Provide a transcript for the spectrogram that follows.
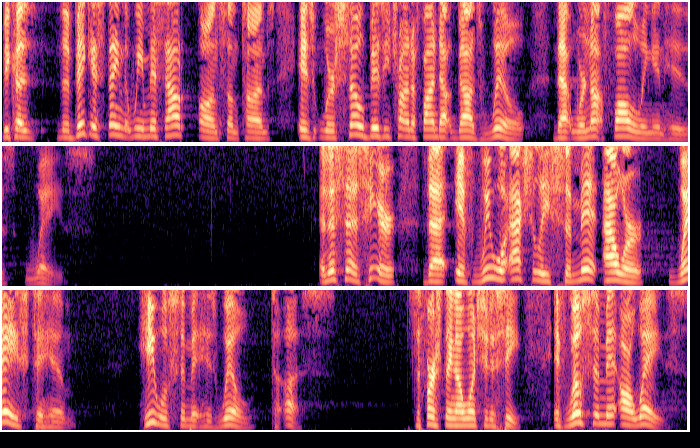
Because the biggest thing that we miss out on sometimes is we're so busy trying to find out God's will that we're not following in his ways. And this says here that if we will actually submit our ways to Him, He will submit His will to us. It's the first thing I want you to see. If we'll submit our ways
